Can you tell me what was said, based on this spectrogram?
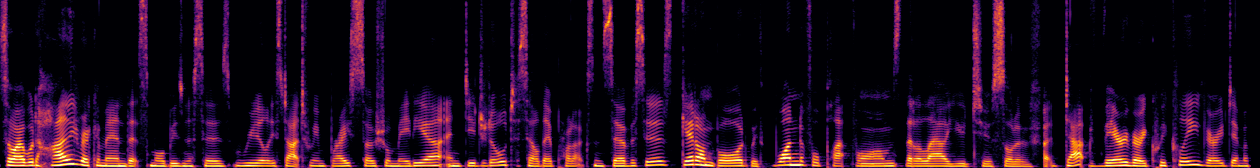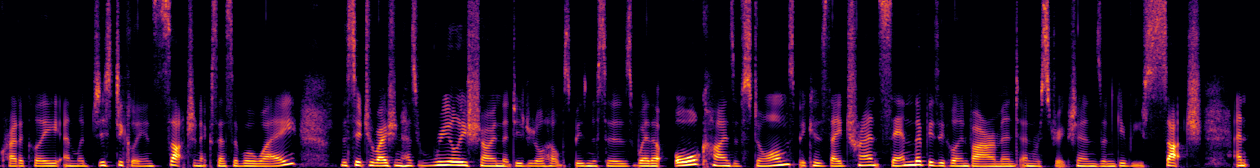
So, I would highly recommend that small businesses really start to embrace social media and digital to sell their products and services. Get on board with wonderful platforms that allow you to sort of adapt very, very quickly, very democratically, and logistically in such an accessible way. The situation has really shown that digital helps businesses weather all kinds of storms because they transcend the physical environment and restrictions and give you such an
